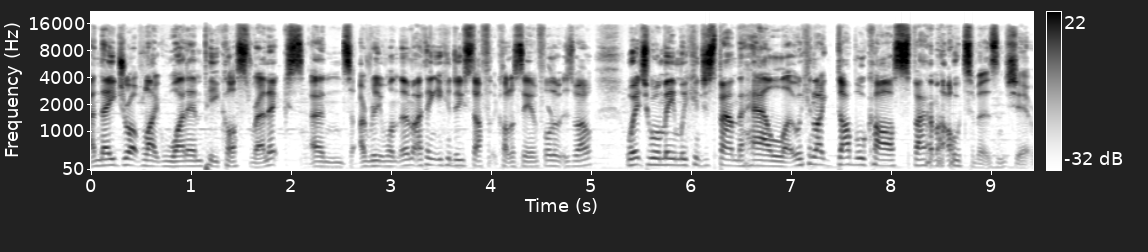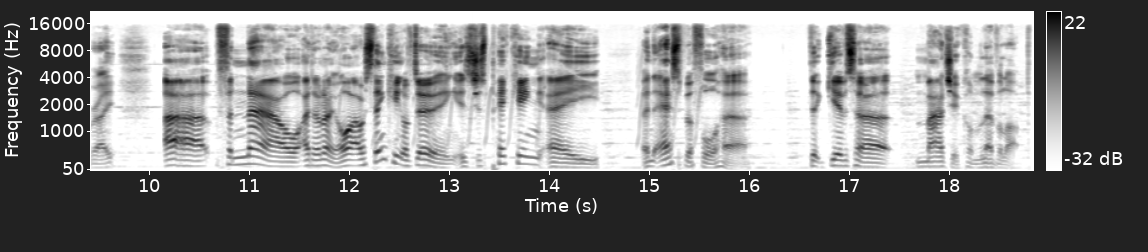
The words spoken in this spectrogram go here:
and they drop like 1 MP cost relics, and I really want them. I think you can do stuff at the Colosseum for them as well, which will mean we can just spam the hell, we can like double cast spam ultimas and shit, right? Uh, for now, I don't know. What I was thinking of doing is just picking a an Esper for her that gives her magic on level up.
